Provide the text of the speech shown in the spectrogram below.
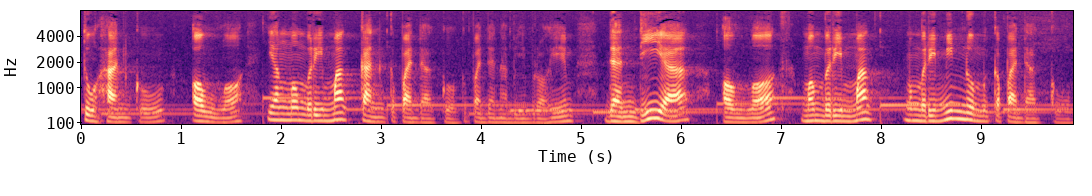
Tuhanku Allah yang memberi makan kepadaku kepada Nabi Ibrahim dan dia Allah memberi mak, memberi minum kepadaku.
